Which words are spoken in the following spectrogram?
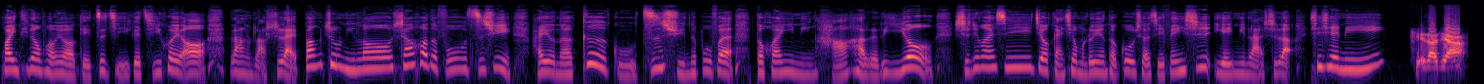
欢迎听众朋友给自己一个机会哦，让老师来帮助您喽。稍后的服务资讯，还有呢个股咨询的部分，都欢迎您好好好的利用。时间关系，就感谢我们陆源投顾首席分析师严明老师了，谢谢你，谢谢大家。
